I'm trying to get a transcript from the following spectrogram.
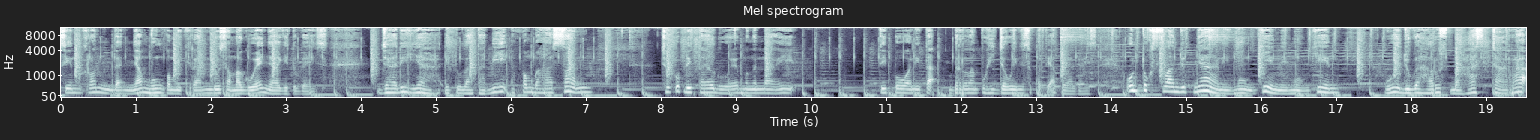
sinkron dan nyambung pemikiran lu sama gue nya gitu guys jadi ya itulah tadi pembahasan cukup detail gue mengenai tipe wanita berlampu hijau ini seperti apa ya guys. Untuk selanjutnya nih mungkin nih mungkin gue juga harus bahas cara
